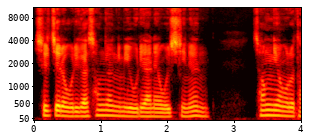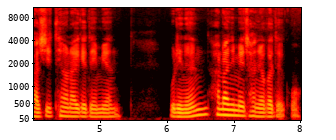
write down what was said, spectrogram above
실제로 우리가 성령님이 우리 안에 오시는 성령으로 다시 태어나게 되면 우리는 하나님의 자녀가 되고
